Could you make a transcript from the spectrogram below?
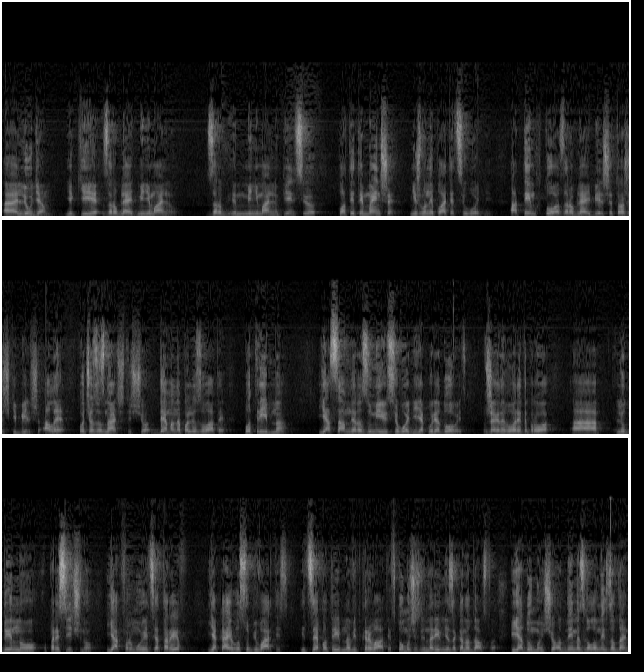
а, людям, які заробляють мінімальну, зароб- мінімальну пенсію, платити менше, ніж вони платять сьогодні. А тим, хто заробляє більше, трошечки більше. Але хочу зазначити, що демонополізувати потрібно. Я сам не розумію сьогодні, як урядовець, вже не говорити про а, людину пересічну, як формується тариф, яка його собівартість, і це потрібно відкривати, в тому числі на рівні законодавства. І я думаю, що одним із головних завдань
